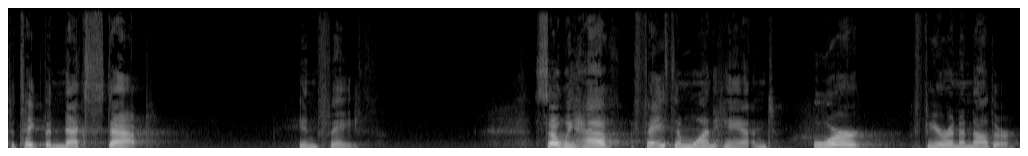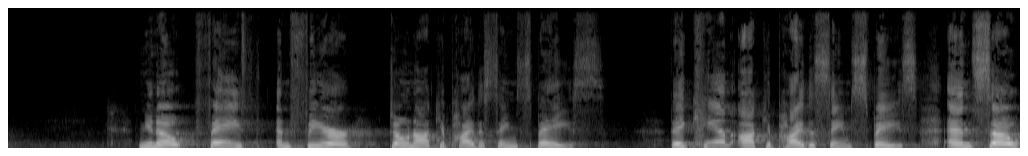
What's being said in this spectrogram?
to take the next step in faith. So we have faith in one hand or fear in another. You know, faith and fear don't occupy the same space. They can occupy the same space. And so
